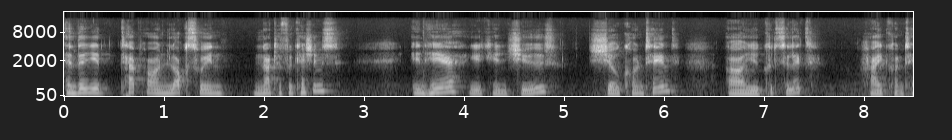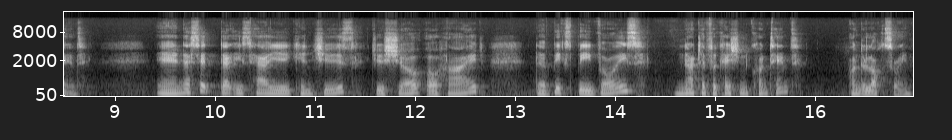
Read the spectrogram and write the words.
And then you tap on lock screen notifications. In here, you can choose show content or you could select hide content. And that's it. That is how you can choose to show or hide the Bixby voice notification content on the lock screen.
